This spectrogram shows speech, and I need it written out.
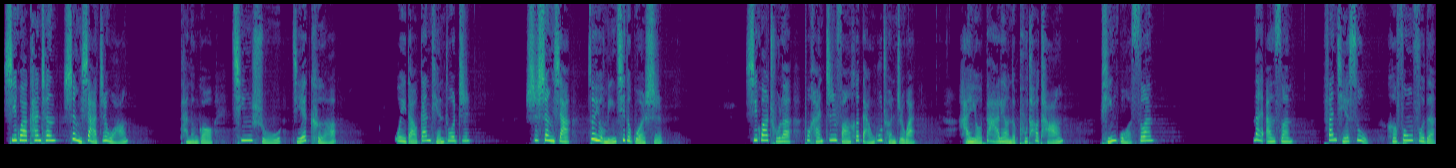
西瓜堪称盛夏之王，它能够清暑解渴，味道甘甜多汁，是盛夏最有名气的果实。西瓜除了不含脂肪和胆固醇之外，含有大量的葡萄糖。苹果酸、赖氨酸、番茄素和丰富的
